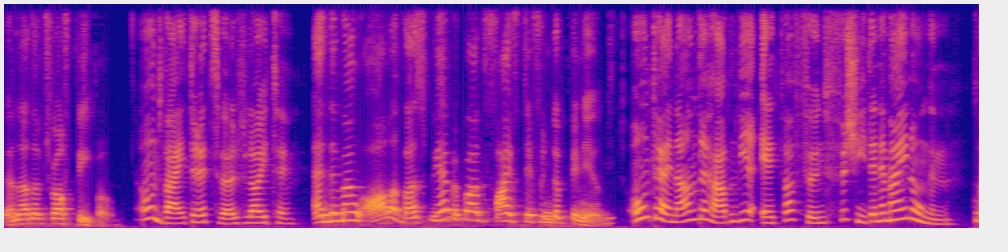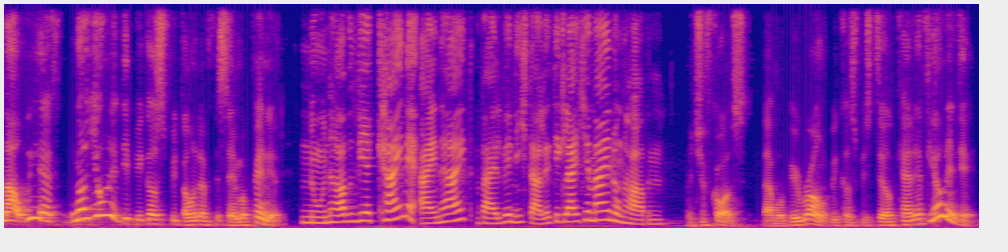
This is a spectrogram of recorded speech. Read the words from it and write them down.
another 12 people. und weitere zwölf Leute. And among all of us, we have about five different opinions. Untereinander haben wir etwa fünf verschiedene Meinungen. Now we have no unity because we don't have the same opinion. Nun haben wir keine Einheit, weil wir nicht alle die gleiche Meinung haben. Which of course that would be wrong because we still can't have unity.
